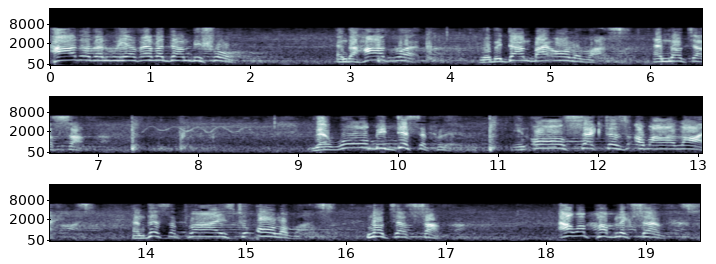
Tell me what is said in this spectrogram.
harder than we have ever done before. And the hard work will be done by all of us and not just some. There will be discipline in all sectors of our lives, and this applies to all of us, not just some. Our public service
